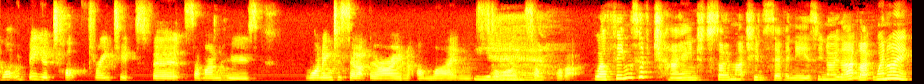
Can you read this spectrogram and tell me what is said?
what would be your top three tips for someone who's wanting to set up their own online yeah. store and sell product? Well, things have changed so much in seven years. You know that, like when I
